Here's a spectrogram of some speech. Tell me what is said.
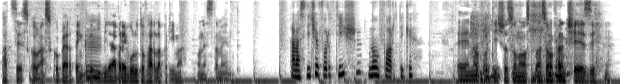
pazzesco, una scoperta incredibile, mm. avrei voluto farla prima, onestamente. Ah, ma si dice Fortiche, non Fortiche? Eh no, Fortiche, sono, sono francesi.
